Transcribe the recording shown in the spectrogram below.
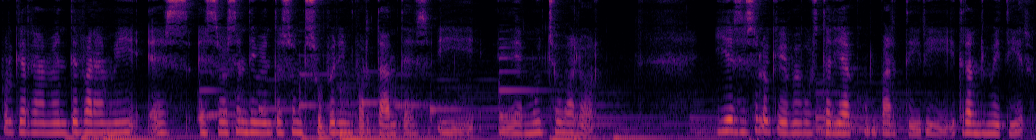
Porque realmente para mí es, esos sentimientos son súper importantes y, de mucho valor. Y es eso lo que me gustaría compartir y transmitir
